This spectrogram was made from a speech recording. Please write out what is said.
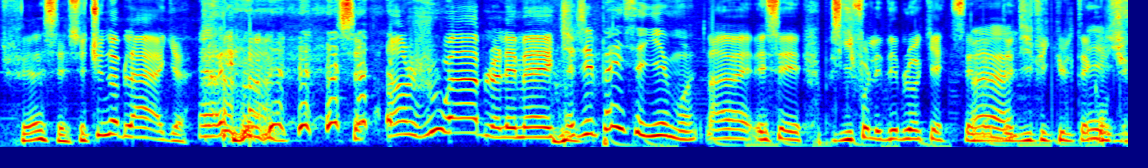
fais, c'est une blague. c'est injouable les mecs. J'ai pas essayé moi. Ah ouais, et c'est parce qu'il faut les débloquer, ces Ouais, modes ouais. de difficulté. Quand tu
